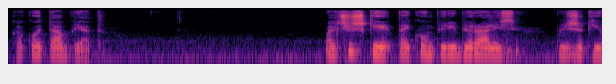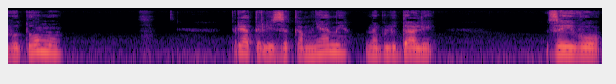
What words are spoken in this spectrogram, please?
какой-то обряд. Мальчишки тайком перебирались ближе к его дому, прятались за камнями, наблюдали за его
